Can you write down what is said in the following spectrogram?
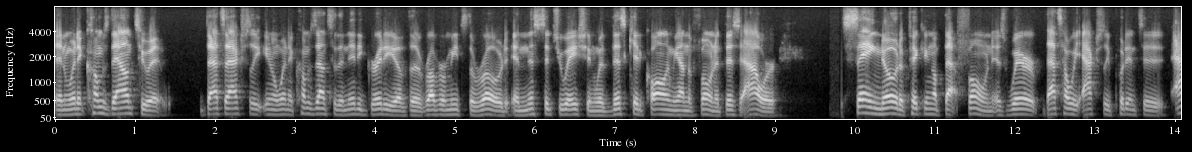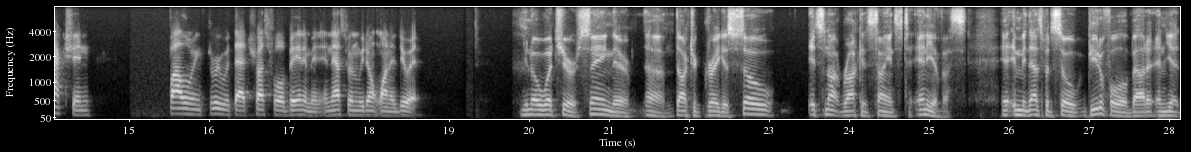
and when it comes down to it, that's actually, you know, when it comes down to the nitty gritty of the rubber meets the road in this situation with this kid calling me on the phone at this hour, saying no to picking up that phone is where that's how we actually put into action following through with that trustful abandonment. And that's when we don't want to do it. You know, what you're saying there, uh, Dr. Greg, is so it's not rocket science to any of us. I mean, that's what's so beautiful about it, and yet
